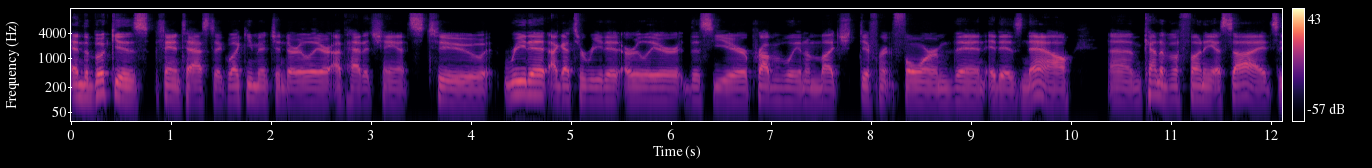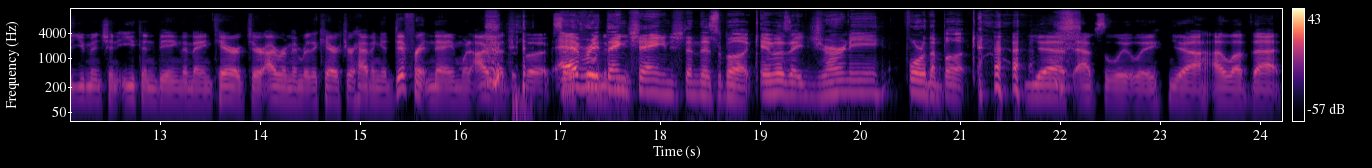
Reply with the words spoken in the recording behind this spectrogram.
And the book is fantastic. Like you mentioned earlier, I've had a chance to read it. I got to read it earlier this year, probably in a much different form than it is now. Um, kind of a funny aside. So you mentioned Ethan being the main character. I remember the character having a different name when I read the book. So Everything be... changed in this book. It was a journey for the book. yes, absolutely. Yeah, I love that.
